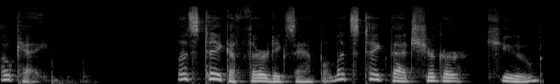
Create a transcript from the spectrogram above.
Okay, Let's take a third example. Let's take that sugar cube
